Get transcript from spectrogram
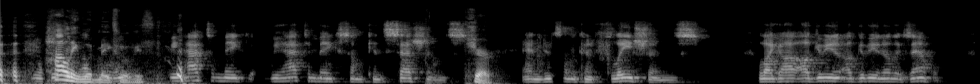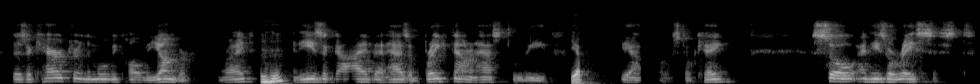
Hollywood makes we, movies. we had to make we had to make some concessions. Sure. And do some conflations. Like I'll, I'll give you I'll give you another example. There's a character in the movie called The Younger, right? Mm-hmm. And he's a guy that has a breakdown and has to leave. Yep. The outpost. Okay. So, and he's a racist.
